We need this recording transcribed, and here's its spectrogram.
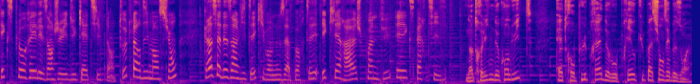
explorer les enjeux éducatifs dans toutes leurs dimensions grâce à des invités qui vont nous apporter éclairage, point de vue et expertise. Notre ligne de conduite Être au plus près de vos préoccupations et besoins.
